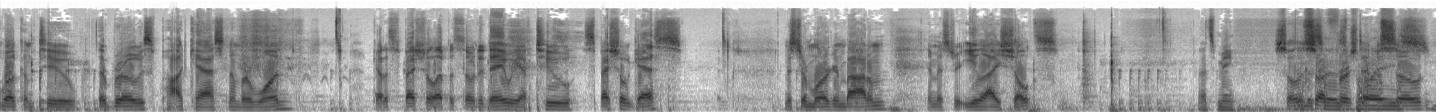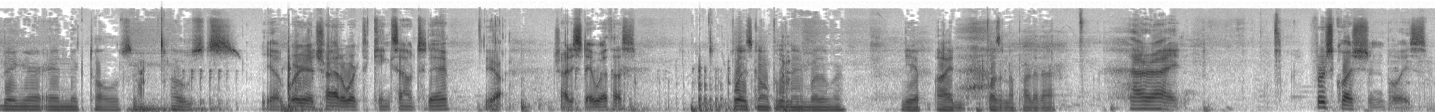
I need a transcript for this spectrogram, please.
Welcome to the Bros Podcast number one. Got a special episode today. We have two special guests, Mr. Morgan Bottom and Mr. Eli Schultz. That's me. So this is our first Blaze episode. Binger and Nick Tollefson, hosts. Yeah, we're gonna try to work the kinks out today. Yeah. Try to stay with us. Blaze come up with a name, by the way. Yep, I wasn't a part of that. All right. First question, boys.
